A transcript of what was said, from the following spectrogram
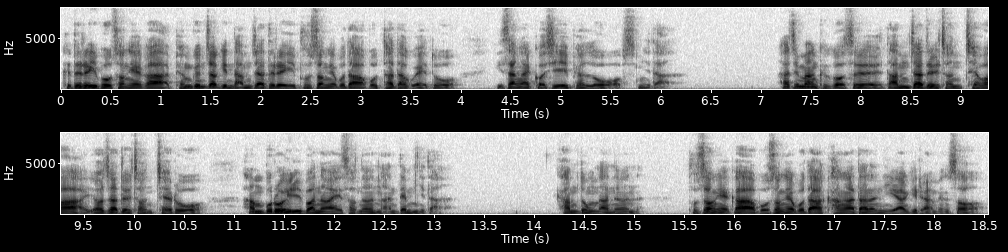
그들의 모성애가 평균적인 남자들의 부성애보다 못하다고 해도 이상할 것이 별로 없습니다. 하지만 그것을 남자들 전체와 여자들 전체로 함부로 일반화해서는 안 됩니다. 감독나는 부성애가 모성애보다 강하다는 이야기를 하면서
